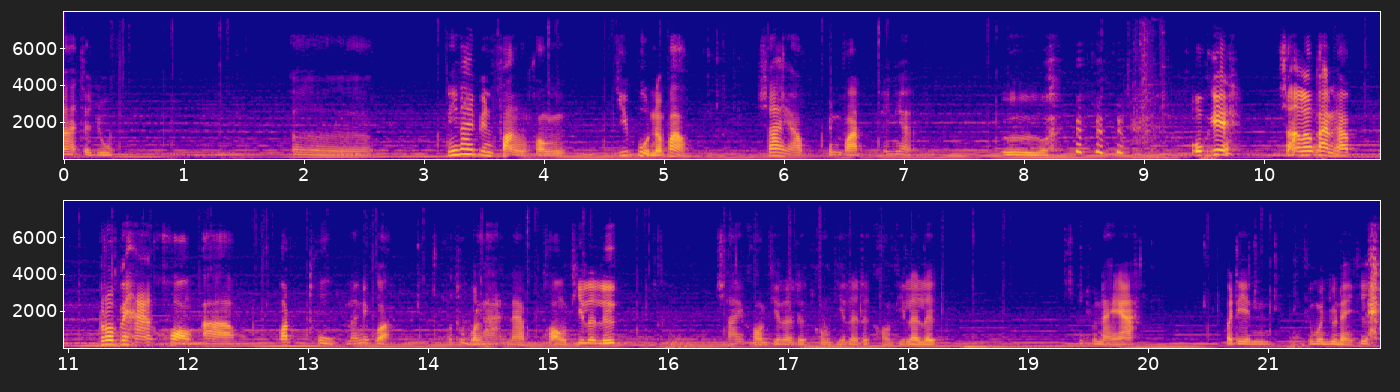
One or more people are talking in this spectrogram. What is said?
น่าจะยุค เออนี่น่าจะเป็นฝั่งของญี่ปุ่นนะเปล่า ใช่ครับ เป็นวัดไอเนี่ยเออโอเค ช่างแล้วกันครับ เราไปหาของอ่าวัตถุนั่นดีกว่า วัตถุโบราณนะครับของที่ระลึก ใช่ของที่ระลึกของที่ระลึกของที่ระลึก อยู่ไหนอะ ประเด็นคือมันอยู่ไหนแหละ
